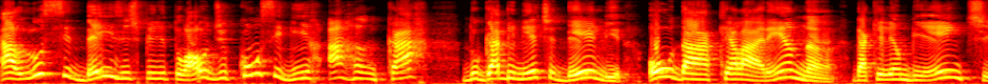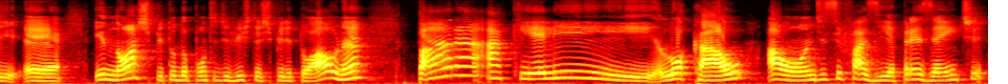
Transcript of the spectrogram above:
a lucidez espiritual de conseguir arrancar do gabinete dele ou daquela arena, daquele ambiente é, inóspito do ponto de vista espiritual, né? Para aquele local aonde se fazia presente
